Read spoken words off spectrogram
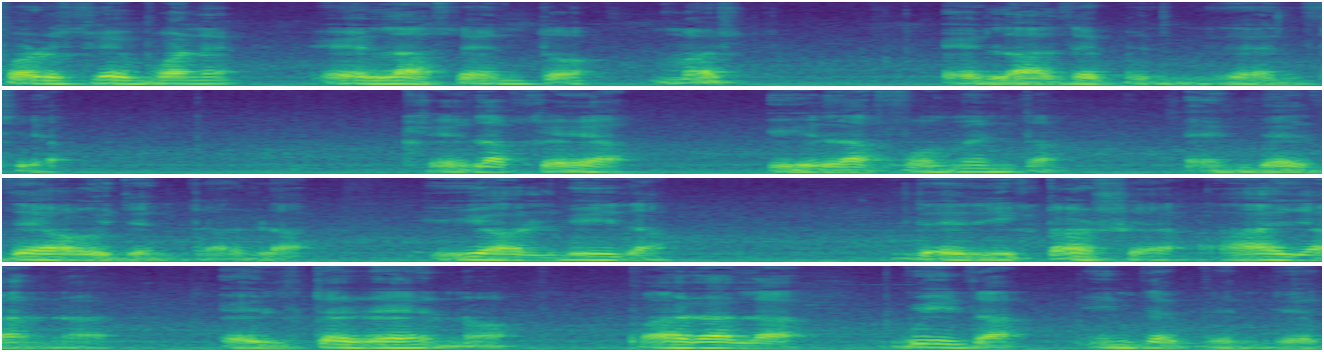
porque pone el acento más en la dependencia que la crea y la fomenta en vez de ahuyentarla y olvida dedicarse a allanar el terreno para la vida independiente,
